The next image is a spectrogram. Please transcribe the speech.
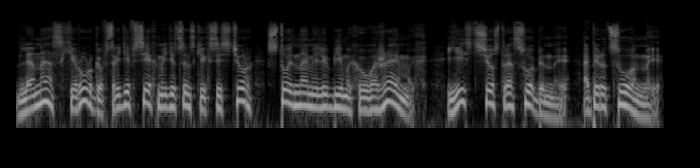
Для нас, хирургов, среди всех медицинских сестер, столь нами любимых и уважаемых, есть сестры особенные, операционные.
